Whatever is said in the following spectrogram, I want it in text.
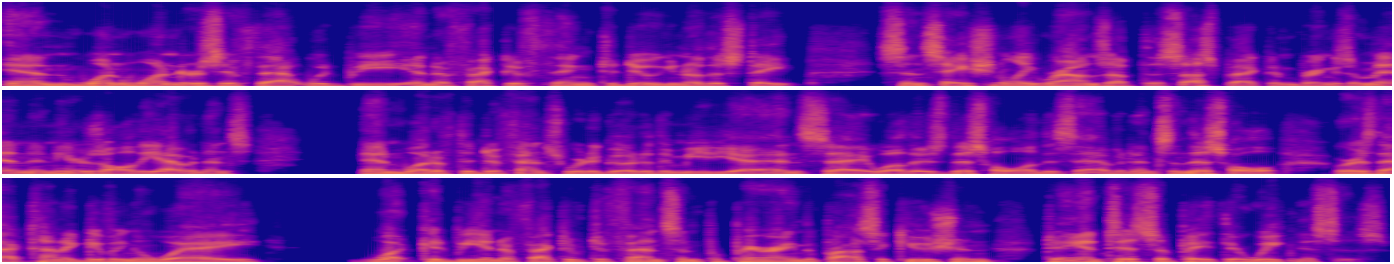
And one wonders if that would be an effective thing to do. You know, the state sensationally rounds up the suspect and brings him in, and here's all the evidence. And what if the defense were to go to the media and say, well, there's this hole in this evidence and this hole? Or is that kind of giving away what could be an effective defense and preparing the prosecution to anticipate their weaknesses?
